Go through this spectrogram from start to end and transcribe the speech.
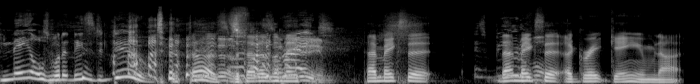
nails what it needs to do. It does, but that doesn't Right. make that makes it It's that makes beautiful. it a great game, not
